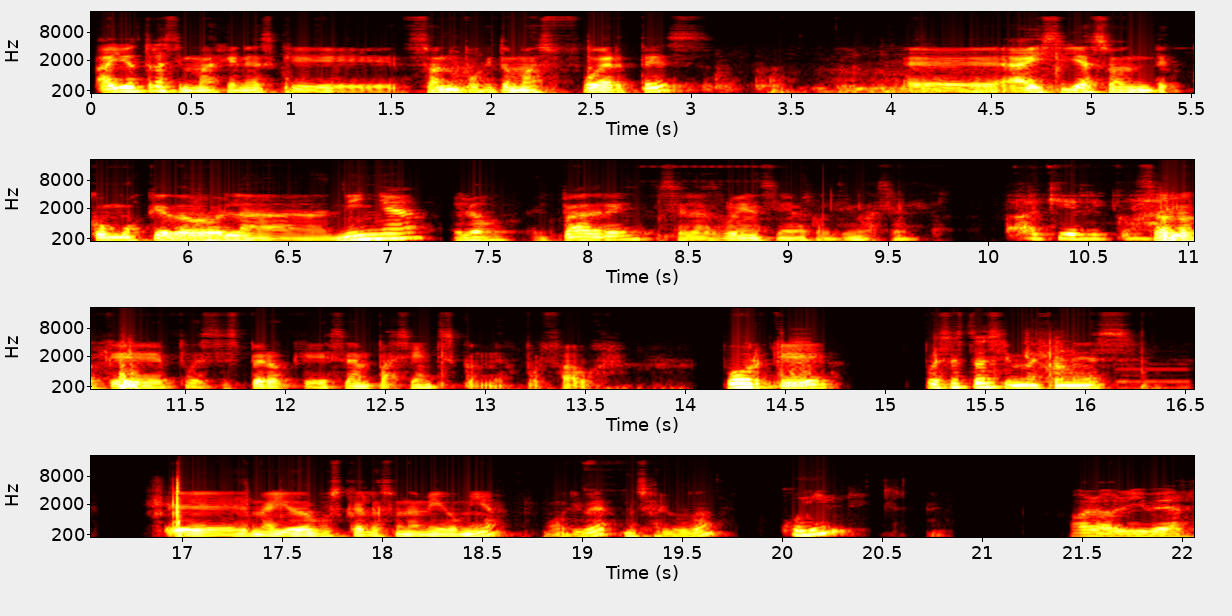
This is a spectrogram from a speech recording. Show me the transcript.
hay otras imágenes que son un poquito más fuertes. Eh, ahí sí ya son de cómo quedó la niña, Y luego, el padre. Se las voy a enseñar a continuación. Ay, qué rico. Solo que pues espero que sean pacientes conmigo, por favor. Porque pues estas imágenes eh, me ayudó a buscarlas un amigo mío, Oliver. Un saludo. ¿Queen? Hola, Oliver.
